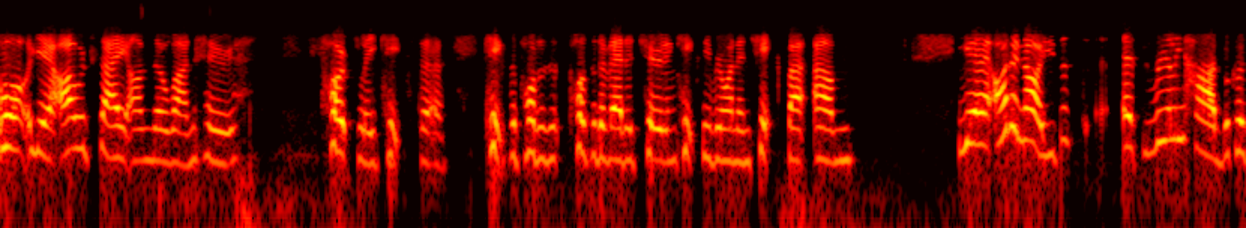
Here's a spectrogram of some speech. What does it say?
well, yeah, I would say I'm the one who hopefully keeps the keeps a positive positive attitude and keeps everyone in check. But um, yeah, I don't know. You just it's really hard because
